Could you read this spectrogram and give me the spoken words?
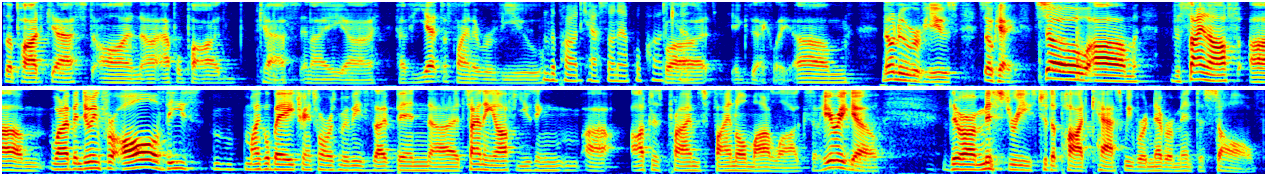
the podcast on uh, Apple Podcast, and I uh, have yet to find a review. the podcast on Apple Podcast. But exactly. Um, no new reviews. So, okay. So um, the sign off. Um, what I've been doing for all of these Michael Bay Transformers movies is I've been uh, signing off using uh, Optimus Prime's final monologue. So here we go. There are mysteries to the podcast we were never meant to solve,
